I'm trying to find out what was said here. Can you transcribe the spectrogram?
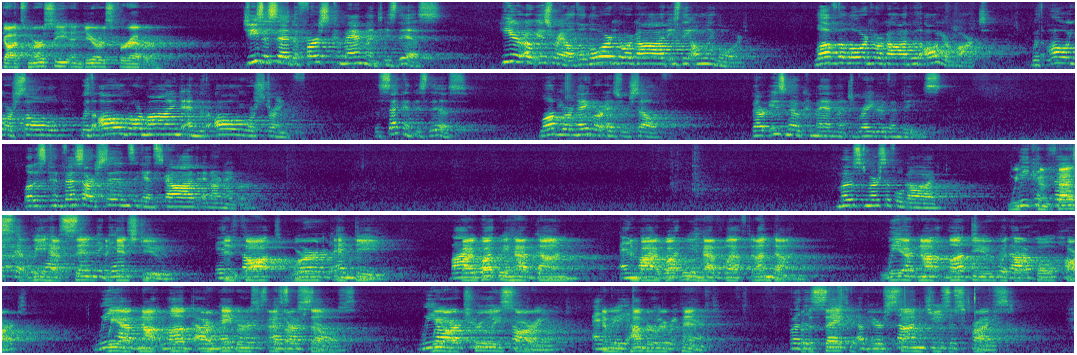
God's mercy endures forever. Jesus said the first commandment is this Hear, O Israel, the Lord your God is the only Lord. Love the Lord your God with all your heart, with all your soul, with all your mind, and with all your strength. The second is this Love your neighbor as yourself. There is no commandment greater than these. Let us confess our sins against God and our neighbor. Most merciful God, We confess that we have sinned against you in thought, word, and deed, by what we have done and by what we have left undone. We have not loved you with our whole heart. We have not loved our neighbors as ourselves. We are truly sorry, and we humbly repent. For the sake of your Son, Jesus Christ,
